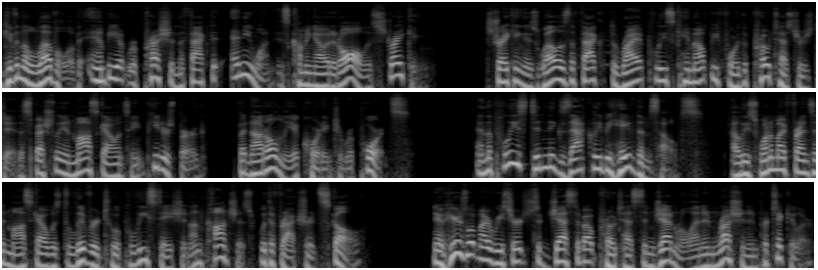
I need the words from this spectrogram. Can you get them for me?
Given the level of ambient repression, the fact that anyone is coming out at all is striking. Striking as well as the fact that the riot police came out before the protesters did, especially in Moscow and St. Petersburg, but not only according to reports and the police didn't exactly behave themselves. At least one of my friends in Moscow was delivered to a police station unconscious with a fractured skull. Now, here's what my research suggests about protests in general, and in Russian in particular.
